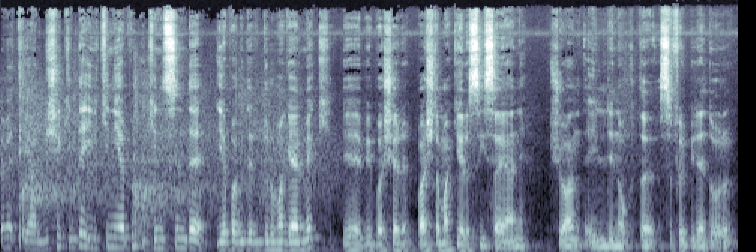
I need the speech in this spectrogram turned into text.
Evet yani bir şekilde ilkini yapıp ikincisini de yapabilir duruma gelmek e, bir başarı. Başlamak yarısıysa yani. Şu an 50.01'e doğru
